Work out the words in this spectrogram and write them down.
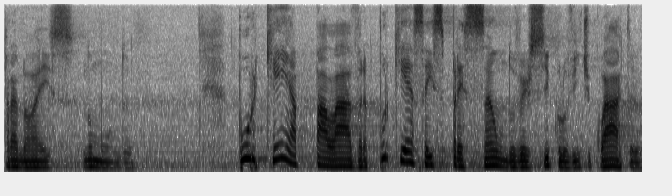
para nós no mundo. Por que a palavra, por que essa expressão do versículo 24,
